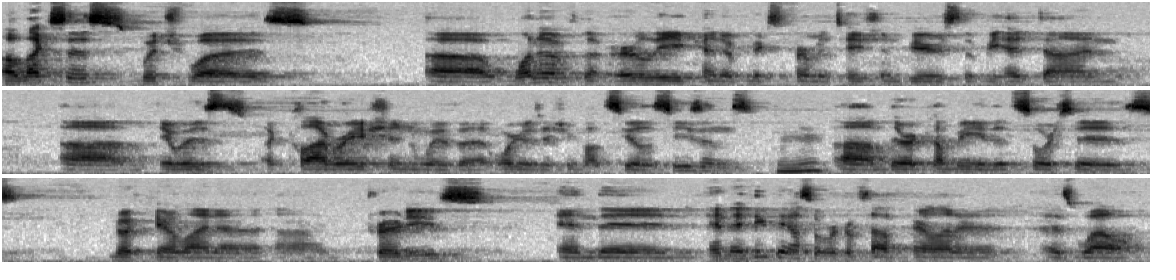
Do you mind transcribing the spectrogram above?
Alexis, which was uh, one of the early kind of mixed fermentation beers that we had done. Um, it was a collaboration with an organization called Seal of the Seasons. Mhm. Um, they're a company that sources North Carolina um, produce, and then and I think they also work with South Carolina as well.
